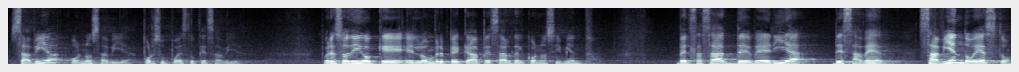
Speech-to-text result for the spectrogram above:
¿Sabía o no sabía? Por supuesto que sabía. Por eso digo que el hombre peca a pesar del conocimiento. Belsasar debería de saber, sabiendo esto,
